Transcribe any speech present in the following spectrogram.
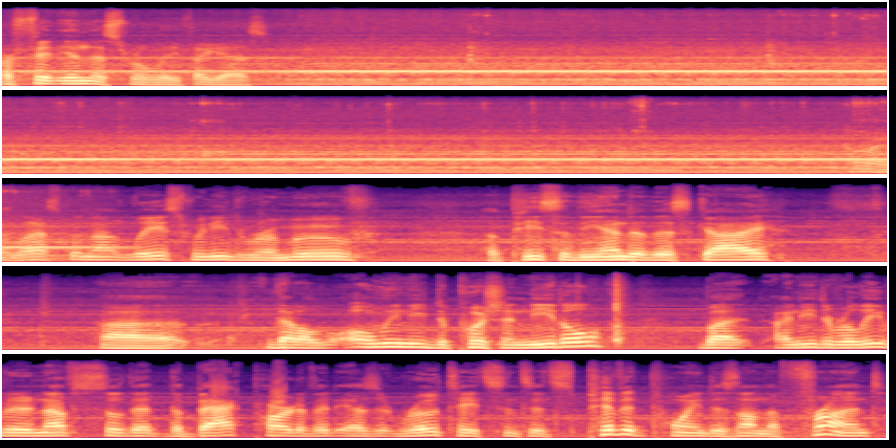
or fit in this relief, I guess. All right, last but not least, we need to remove a piece of the end of this guy. Uh, that'll only need to push a needle but I need to relieve it enough so that the back part of it, as it rotates, since its pivot point is on the front,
